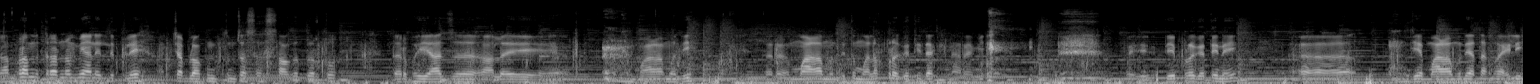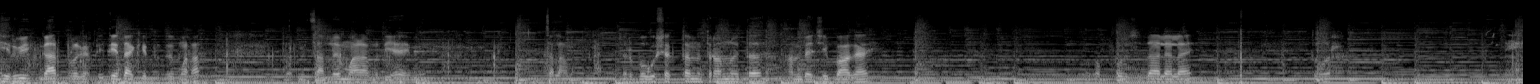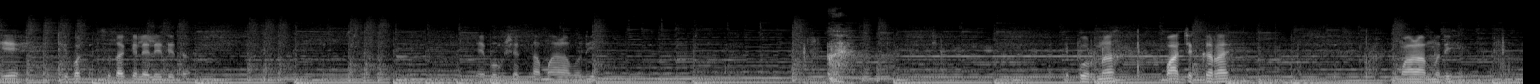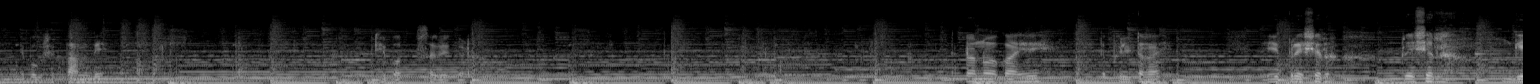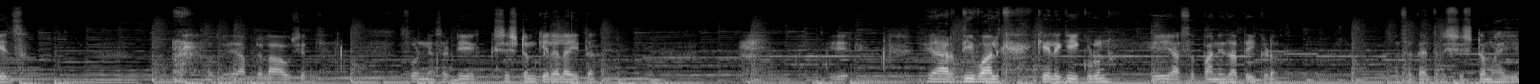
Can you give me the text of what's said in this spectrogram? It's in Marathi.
राम राम मित्रांनो मी अनिल दिपले. आजच्या ब्लॉगमध्ये तुमचं असं स्वागत करतो. तर भाई आज आलो आहे माळामध्ये. तर माळामध्ये तुम्हाला प्रगती दाखवणार आहे मी. ते प्रगती नाही. जे माळामध्ये आता राहिली हिरवी गार प्रगती ते दाखवतो तुम्हाला. तर मी चाललो आहे माळामध्ये आहे मी. चला मग. तर बघू शकता मित्रांनो इथं आंब्याची बाग आहे. फुलसुद्धा आलेला आहे. हे ठिबक सुद्धा केलेले तिथं. हे बघू शकता माळामध्ये. हे पूर्ण पाच एक्कर आहे माळामध्ये. हे बघू शकता आंबे. ठिबक सगळीकडं. मित्रांनो आहे. हे इथं फिल्टर आहे. हे प्रेशर प्रेशर गेज. अजून हे आपल्याला औषध सोडण्यासाठी एक सिस्टम केलेला आहे इथं. हे हे अर्धी वाल केलं की इकडून हे असं पाणी जातं इकडं. असं काहीतरी सिस्टम आहे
